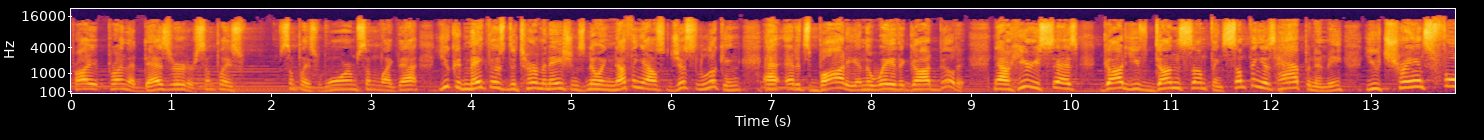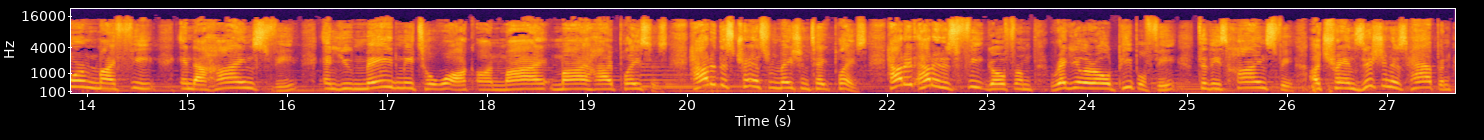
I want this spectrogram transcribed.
Probably probably in the desert or someplace someplace warm, something like that. You could make those determinations knowing nothing else, just looking at, at its body and the way that God built it. Now, here he says, God, you've done something. Something has happened to me. You transformed my feet into hinds feet, and you made me to walk on my, my high places. How did this transformation take place? How did, how did his feet go from regular old people feet to these hinds feet? A transition has happened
